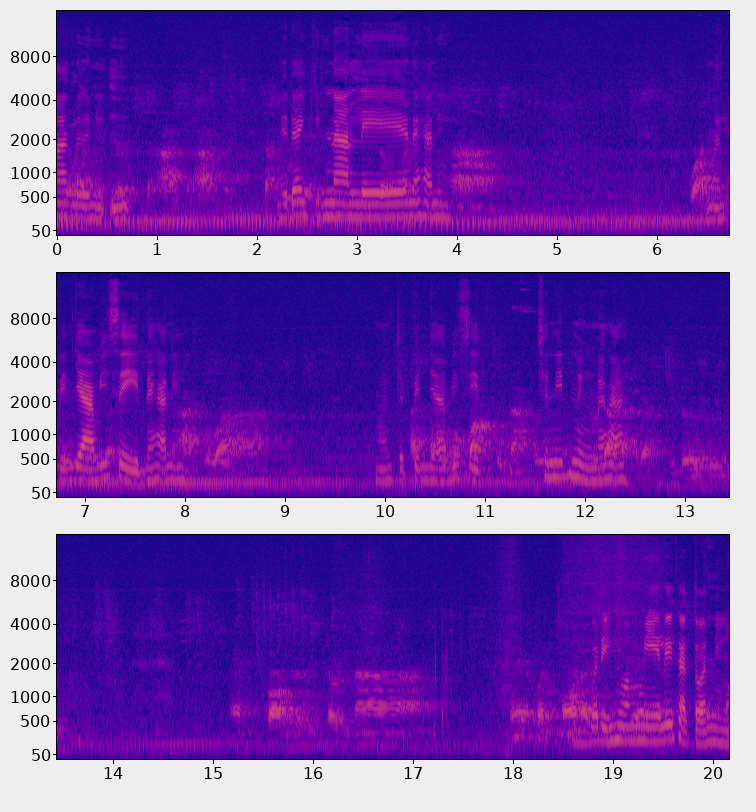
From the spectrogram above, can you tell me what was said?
มากเลยนี่อึไม่ได้กินนานแล้วนะคะนี่ เหมือนเป็นยาวิเศษนะคะนี่มันจะเป็นยาวิเศษชนิดหนึ่งนะคะบริห่วงเมเลยค่ะตอนนี้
